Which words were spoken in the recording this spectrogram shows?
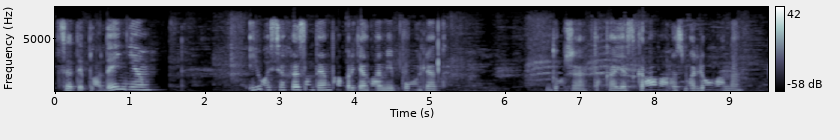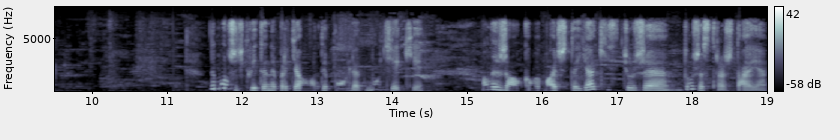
Це дипладенія. І ось хризантемка притягла мій погляд. Дуже така яскрава, розмальована. Не можуть квіти не притягувати погляд, будь-які. Але жалко, ви бачите, якість уже дуже страждає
